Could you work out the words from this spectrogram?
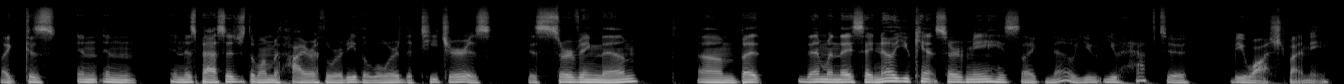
like cuz in in in this passage, the one with higher authority, the Lord, the teacher is is serving them. Um but then when they say no, you can't serve me, he's like, "No, you you have to be washed by me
